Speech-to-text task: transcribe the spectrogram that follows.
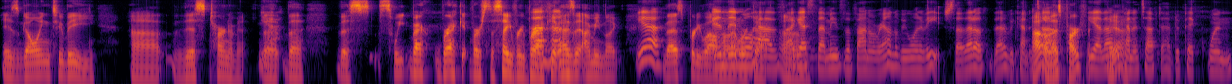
is going to be uh, this tournament. Yeah. The the the s- sweet bracket versus the savory bracket. Uh-huh. As it, I mean, like Yeah. That's pretty wild. how and then we'll have. I Um, guess that means the final round will be one of each. So that'll that'll be kind of. Oh, tough. that's perfect. Yeah, that'll Yeah. be kind of tough to have to pick one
